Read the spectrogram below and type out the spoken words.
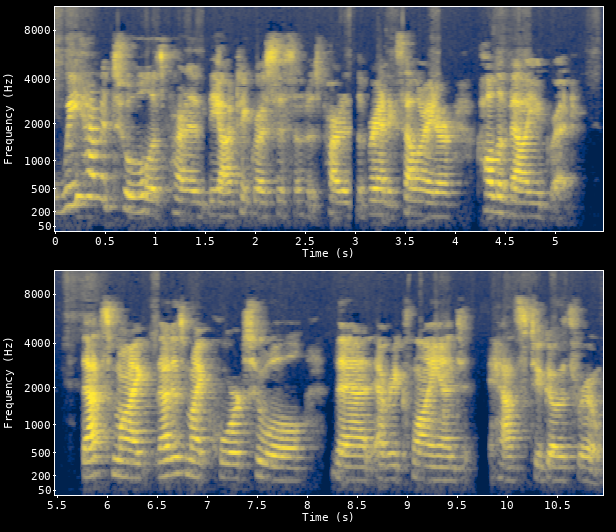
we have a tool as part of the Octain Growth System, as part of the Brand Accelerator, called the Value Grid. That's my that is my core tool that every client has to go through.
